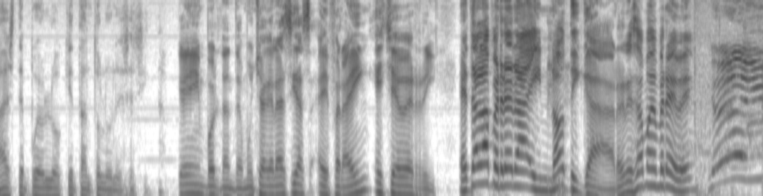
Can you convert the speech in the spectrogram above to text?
este pueblo que tanto lo necesita. Qué importante. Muchas gracias, Efraín Echeverry. Esta es la perrera hipnótica. Regresamos en breve. Sigo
